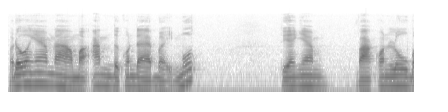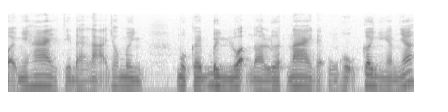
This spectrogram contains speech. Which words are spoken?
Và đâu anh em nào mà ăn được con đề 71 thì anh em và con lô 72 thì để lại cho mình một cái bình luận là lượt like để ủng hộ kênh anh em nhé.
